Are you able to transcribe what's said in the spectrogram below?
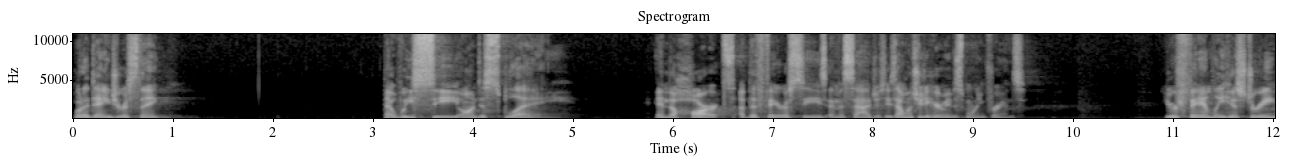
What a dangerous thing that we see on display in the hearts of the Pharisees and the Sadducees. I want you to hear me this morning, friends. Your family history,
